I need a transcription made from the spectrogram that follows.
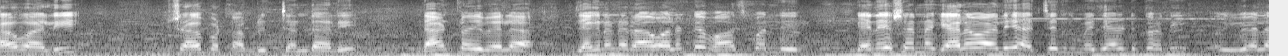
రావాలి విశాఖపట్నం అభివృద్ధి చెందాలి. దాంట్లో ఈవేళ జగనన్న రావాలంటే వాసుపల్లి గణేష్ అన్న గెలవాలి అత్యధిక మెజారిటీతోని ఈవేళ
